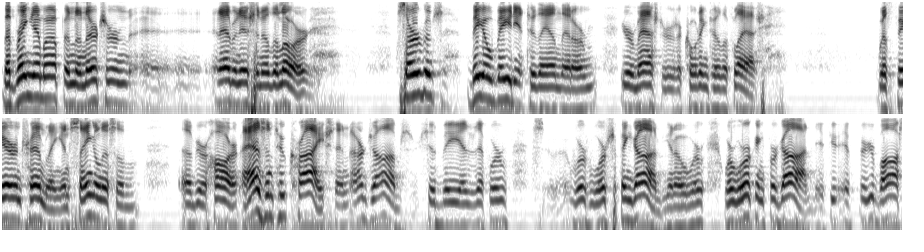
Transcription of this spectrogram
but bring them up in the nurture and, uh, and admonition of the Lord. Servants, be obedient to them that are your masters according to the flesh, with fear and trembling, and singleness of, of your heart, as unto Christ. And our jobs should be as if we're we're worshiping God. You know, we're we're working for God. If you if your boss,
